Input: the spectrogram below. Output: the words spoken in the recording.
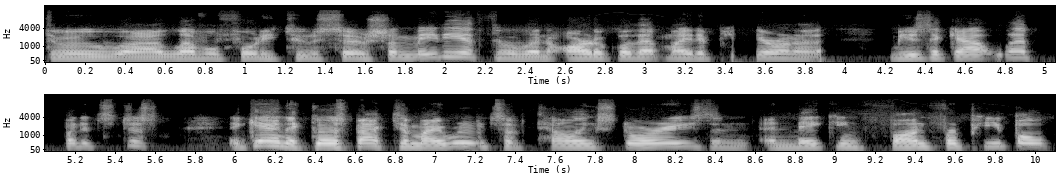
through uh, level 42 social media through an article that might appear on a music outlet but it's just again it goes back to my roots of telling stories and, and making fun for people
